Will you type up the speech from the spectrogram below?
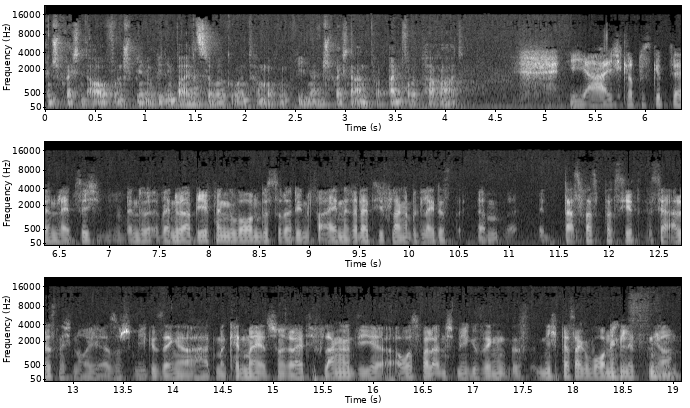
entsprechend auf und spielen irgendwie den Ball zurück und haben auch irgendwie eine entsprechende Antwort parat. Ja, ich glaube, es gibt ja in Leipzig, wenn du, wenn du AB-Fan geworden bist oder den Verein relativ lange begleitest, ähm, das, was passiert, ist ja alles nicht neu. Also Schmähgesänge hat man, kennt man jetzt schon relativ lange. Die Auswahl an Schmähgesängen ist nicht besser geworden in den letzten Jahren.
